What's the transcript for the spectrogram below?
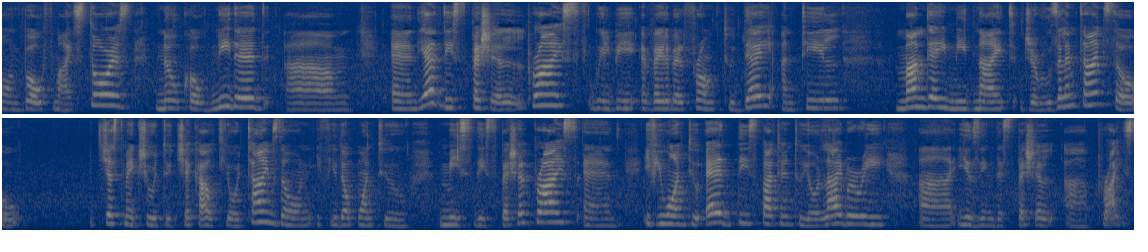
on both my stores, no code needed. Um, and yeah this special price will be available from today until Monday midnight Jerusalem time. So just make sure to check out your time zone if you don't want to miss this special price. And if you want to add this pattern to your library uh, using the special uh, price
